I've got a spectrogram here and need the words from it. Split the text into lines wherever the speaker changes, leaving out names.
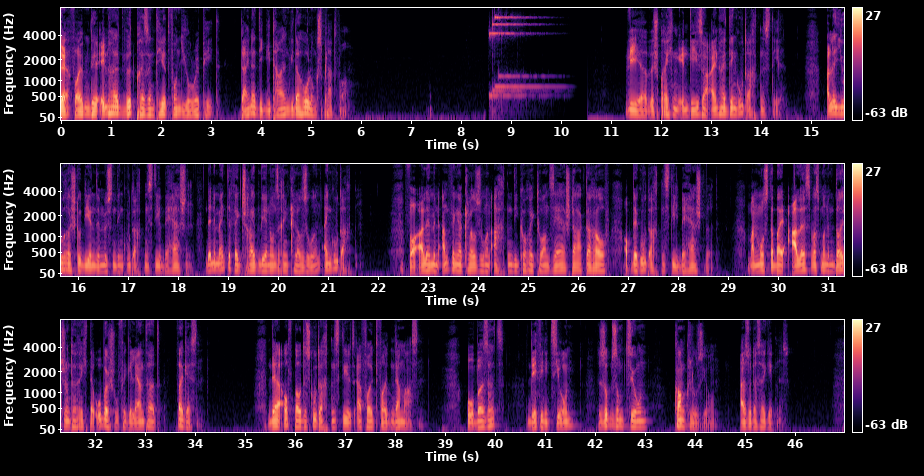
Der folgende Inhalt wird präsentiert von YouRepeat, deiner digitalen Wiederholungsplattform. Wir besprechen in dieser Einheit den Gutachtenstil. Alle Jurastudierende müssen den Gutachtenstil beherrschen, denn im Endeffekt schreiben wir in unseren Klausuren ein Gutachten. Vor allem in Anfängerklausuren achten die Korrektoren sehr stark darauf, ob der Gutachtenstil beherrscht wird. Man muss dabei alles, was man im Deutschunterricht der Oberstufe gelernt hat, vergessen. Der Aufbau des Gutachtenstils erfolgt folgendermaßen: Obersatz, Definition, Subsumption, Konklusion, also das Ergebnis.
